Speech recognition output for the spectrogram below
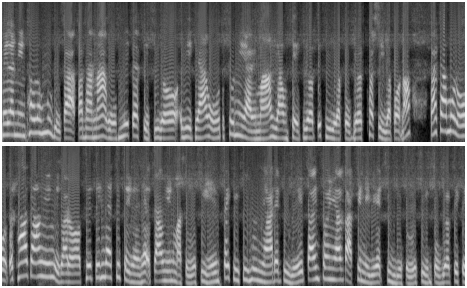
မီလာနင်ထုတ်လုပ်မှုတွေကဘာနာနာကိုမြင့်တက်စေပြီးတော့အရေးပြားကိုတချို့နေရာတွေမှာရောင်ထည့်ပြီးတော့ပစ္စည်းတွေပို့ပြီးတော့ထွက်စေရပေါ့နော် ဒါကြောင့်မို့လို့တခြားအကြောင်းရင်းတွေကတော့ဖြစ်တင်းတဲ့ဖြစ်စိန်တွေနဲ့အကြောင်းရင်းတွေမှာဆိုလို့ရှိရင်စိတ်ရှိရှိမှုများတဲ့သူတွေတိုင်းဆွမ်းရကဖြစ်နေတဲ့သူတွေဆိုလို့ရှိရင်ပို့ပြီးတော့ဖြစ်စေ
